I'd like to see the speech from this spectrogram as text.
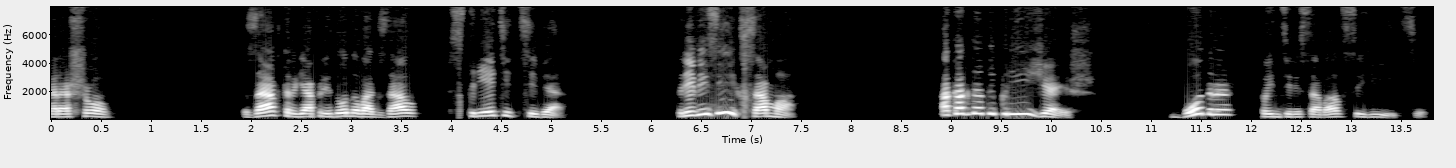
Хорошо. Завтра я приду на вокзал встретить тебя. Привези их сама. А когда ты приезжаешь? Бодро поинтересовался Юити.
